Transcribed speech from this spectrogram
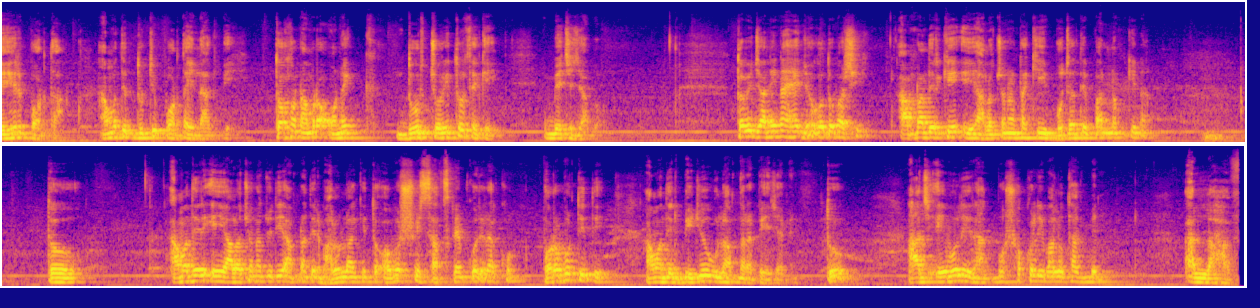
দেহের পর্দা, আমাদের দুটি পর্দাই লাগবে। তখন আমরা অনেক দূর চরিত্র থেকে বেঁচে যাব। তবে জানি না হে জগতবাসী আপনাদেরকে এই আলোচনাটা কি বোঝাতে পারলাম কি না তো আমাদের এই আলোচনা যদি আপনাদের ভালো লাগে, তো অবশ্যই সাবস্ক্রাইব করে রাখুন। পরবর্তীতে আমাদের ভিডিওগুলো আপনারা পেয়ে যাবেন। তো আজ এ বলেই রাখব। সকলেই ভালো থাকবেন। আল্লাহ হাফিজ।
